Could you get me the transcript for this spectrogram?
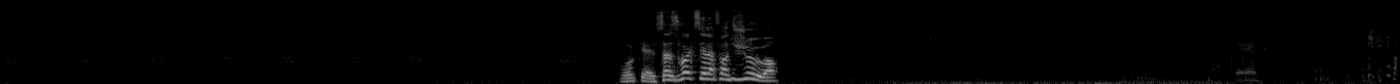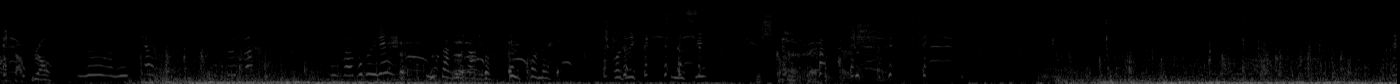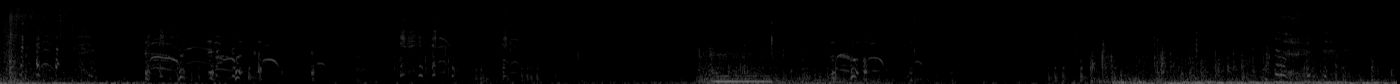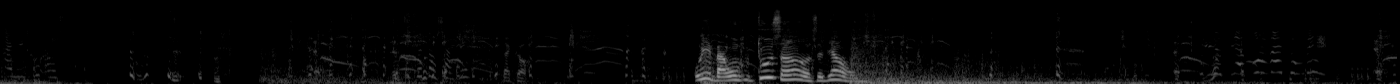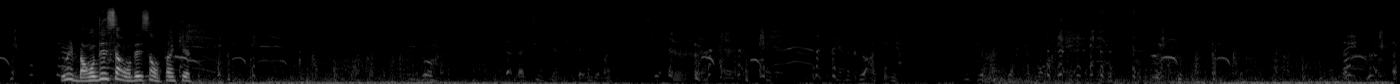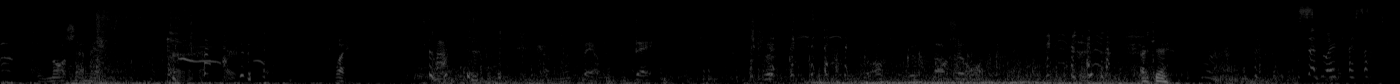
Ok, ça se voit que c'est la fin du jeu, hein. Bordel Parle d'un plan Non, Amicia, on peut pas. On va brûler. On t'arrivera, je te le promets. Jusqu'en. Allez, courage. Tu peux t'en charger D'accord. Oui, bah on tous, hein, c'est bien. on-. Oui, bah on descend, on descend, t'inquiète. Hugo, t'as battu le capitaine de l'Inquisition. T'es un dur à cuire. Plus dur à cuire que moi. Je mens jamais. Ouais. Comme mon père le disait. Le feu forge le forgeron. Ok. Ça doit être la sortie.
